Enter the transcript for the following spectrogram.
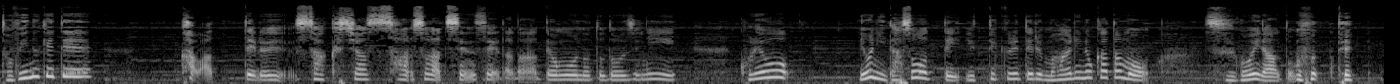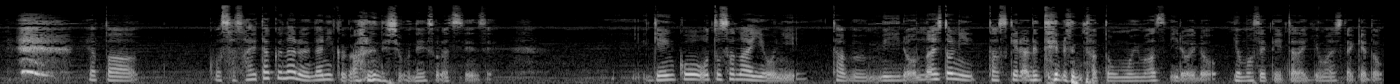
飛び抜けて変わっってる作者さ、空知先生だなって思うのと同時に、これを世に出そうって言ってくれてる周りの方もすごいなと思って やっぱこう支えたくなる何かがあるんでしょうね空知先生。原稿を落とさないように多分いろんな人に助けられてるんだと思います。いろいろ読ませていただきましたけど。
